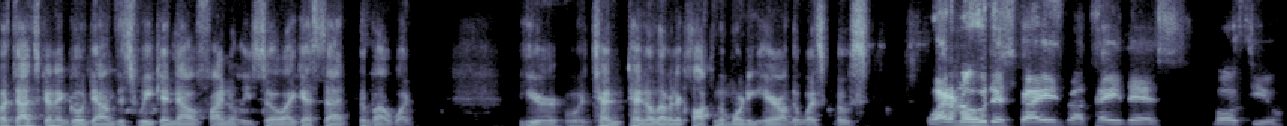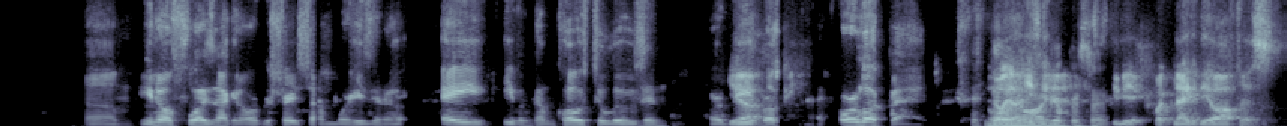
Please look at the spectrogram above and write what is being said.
but that's going to go down this weekend now finally. So I guess that's about what your 10, 10, 11 o'clock in the morning here on the West Coast. Well, I don't know who this guy is, but I'll tell you this, both you. Um, you know, Floyd's not going to orchestrate something where he's going to a even come close to losing, or b Yeah. look or look bad. No, Oh, yeah, no, 100%. It's gonna be a quick night at the office.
